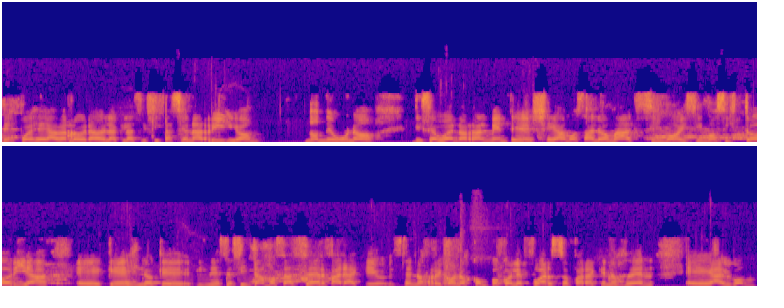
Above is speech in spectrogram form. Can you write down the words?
después de haber logrado la clasificación a Río, donde uno dice, bueno, realmente llegamos a lo máximo, hicimos historia, eh, qué es lo que necesitamos hacer para que se nos reconozca un poco el esfuerzo, para que nos den eh, algo,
